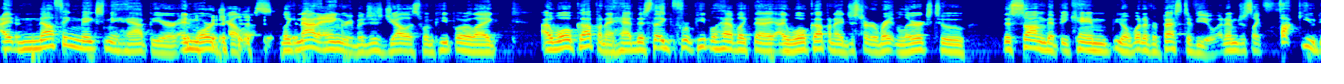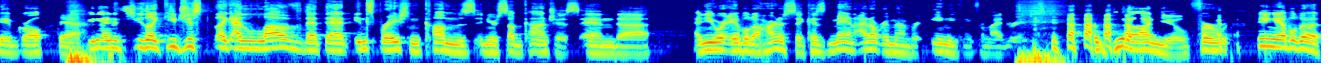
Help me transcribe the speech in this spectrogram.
I, nothing makes me happier and more jealous. like not angry, but just jealous when people are like, I woke up and I had this. Like for people have like that. I woke up and I just started writing lyrics to this song that became you know whatever best of you, and I'm just like, fuck you, Dave Grohl. yeah. You know, and it's you like you just like I love that that inspiration comes in your subconscious and uh and you were able to harness it because man, I don't remember anything from my dreams. Good on you for being able to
